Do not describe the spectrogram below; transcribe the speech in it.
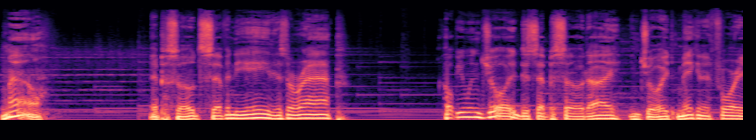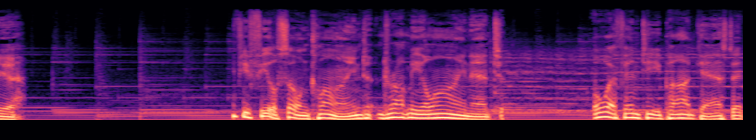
Well, episode 78 is a wrap. Hope you enjoyed this episode. I enjoyed making it for you. If you feel so inclined, drop me a line at ofntpodcast at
